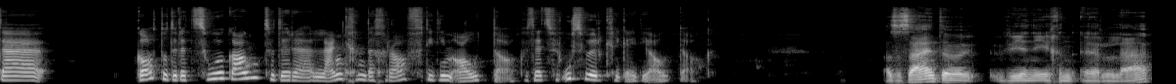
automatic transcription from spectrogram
den Gott oder den Zugang zu der lenkenden Kraft in deinem Alltag? Was hat es für Auswirkungen in deinem Alltag? Also das eine, wie ich ihn erlebe,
